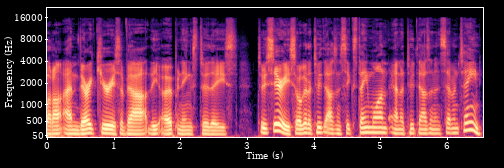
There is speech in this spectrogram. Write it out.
But I'm very curious about the openings to these two series. So I've got a 2016 one and a 2017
